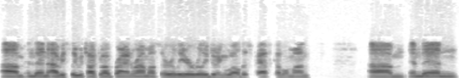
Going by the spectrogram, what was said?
Um, and then obviously we talked about Bryan Ramos earlier, really doing well this past couple months. Um, and then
